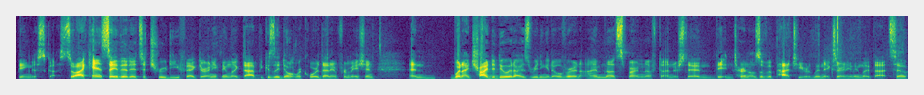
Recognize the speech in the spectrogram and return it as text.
being discussed. So I can't say that it's a true defect or anything like that because they don't record that information. And when I tried to do it, I was reading it over, and I'm not smart enough to understand the internals of Apache or Linux or anything like that. So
